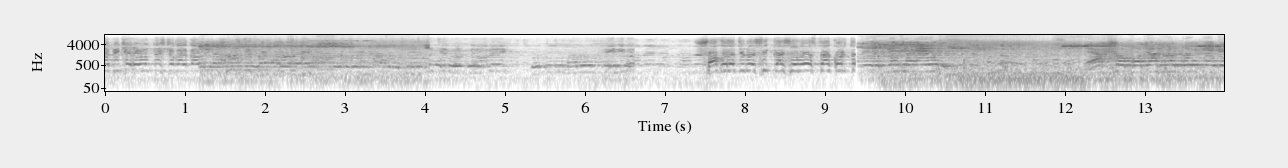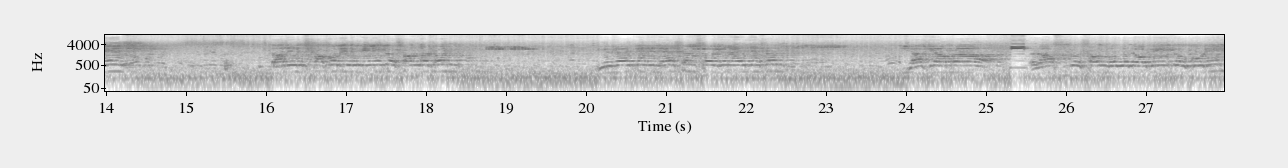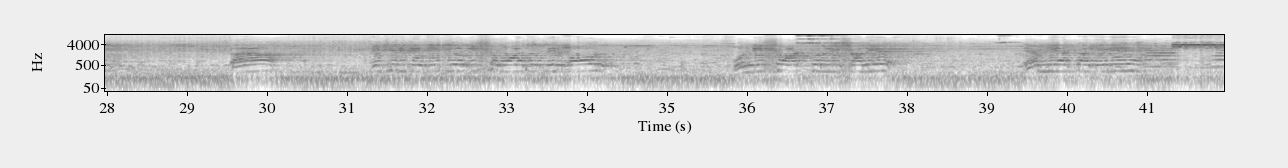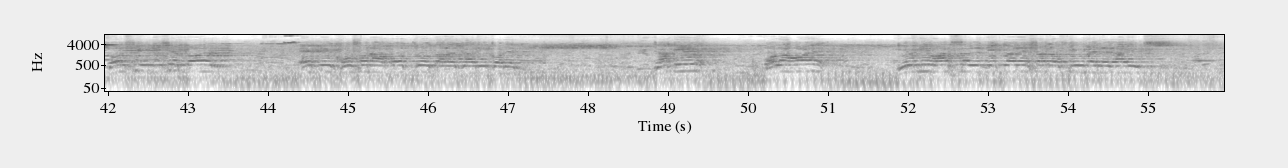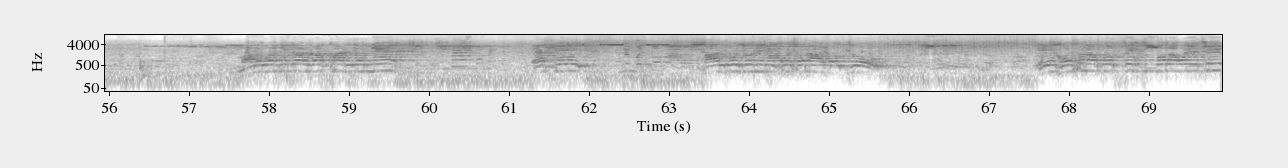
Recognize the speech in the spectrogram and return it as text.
বিনা বিচারে অনির্দিষ্টকাল কাউকে সুনিশ্চিত করতে হবে। সকলের জন্য শিক্ষা সুব্যবস্থা করতে একশো পঁচানব্বইটি দেশ তাদের সকলের মিলিত সংগঠন ইউনাইটেড নেশনস অর্গানাইজেশন যাকে আমরা রাষ্ট্রসংঘ বলে অভিহিত করি। তারা পৃথিবীতে দ্বিতীয় বিশ্ব মহাযুদ্ধের পর উনিশশো আটচল্লিশ সালে এমনি একটা দিনে দশই ডিসেম্বর একটি ঘোষণাপত্র তারা জারি করেন। যাকে বলা হয় universal declaration of human rights মানবাধিকার রক্ষার জন্য একটি সার্বজনীন ঘোষণাপত্র এই ঘোষণাপত্রে কি বলা হয়েছে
